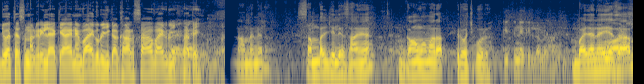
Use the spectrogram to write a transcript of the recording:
ਜੋ ਇੱਥੇ ਸਮੱਗਰੀ ਲੈ ਕੇ ਆਏ ਨੇ ਵਾਹਿਗੁਰੂ ਜੀ ਕਾ ਖਾਲਸਾ ਵਾਹਿਗੁਰੂ ਜੀ ਕੀ ਫਤਿਹ नाम है मेरा संबल जिले से आए हैं गांव हमारा फिरोजपुर ਕਿੰਨੇ ਕਿਲੋਮੀਟਰ वजन है ये साहब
